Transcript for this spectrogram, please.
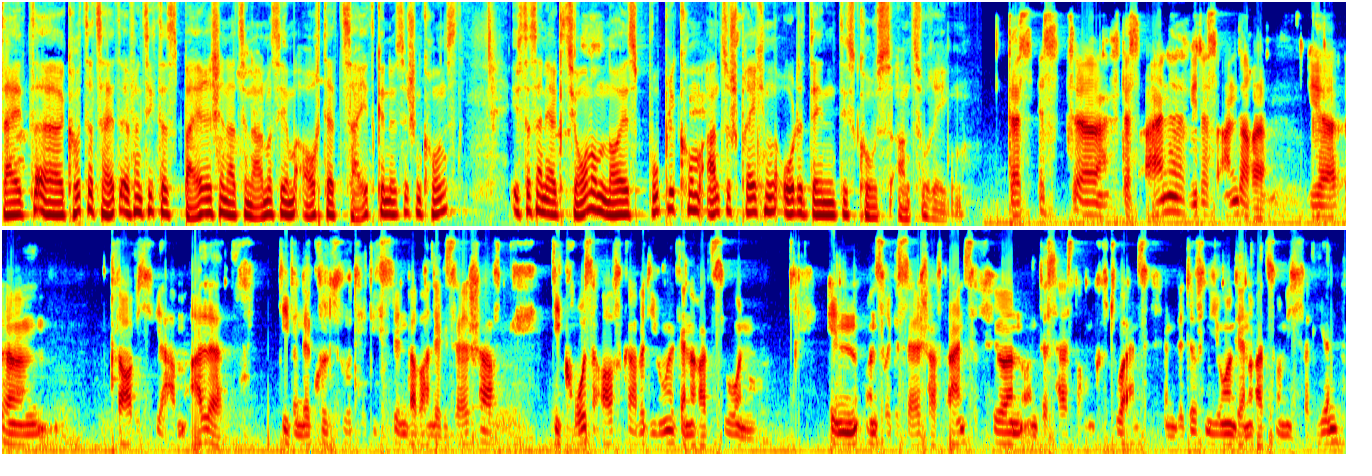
Seit äh, kurzer Zeit öffnet sich das Bayerische Nationalmuseum auch der zeitgenössischen Kunst. Ist das eine Aktion, um neues Publikum anzusprechen oder den Diskurs anzuregen? Das ist äh, das eine wie das andere. Wir, ähm, glaube ich, wir haben alle, die in der Kultur tätig sind, aber in der Gesellschaft, die große Aufgabe, die junge Generation in unsere Gesellschaft einzuführen und das heißt auch in Kultur einzuführen. Wir dürfen die junge Generation nicht verlieren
